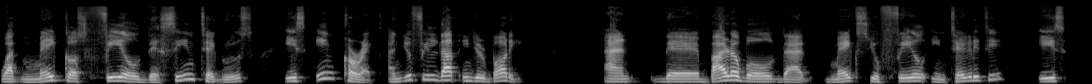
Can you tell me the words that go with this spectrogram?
What make us feel disintegrous is incorrect and you feel that in your body. And the variable that makes you feel integrity is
